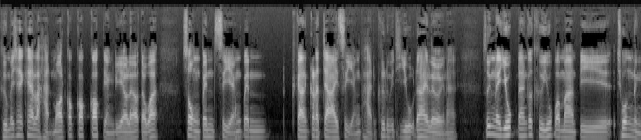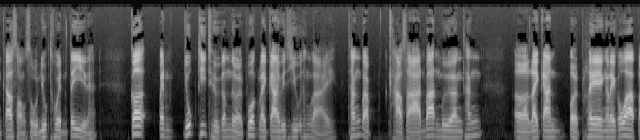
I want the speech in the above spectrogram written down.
คือไม่ใช่แค่รหัสมอสก๊อกก๊อกก๊อกอย่างเดียวแล้ว แต่ว่าส่งเป็นเสียงเป็นการกระจายเสียงผ่านคลื่นวิทยุได้เลยนะซึ่งในยุคนั้นก็คือยุคประมาณปีช่วง 1920 ยุค 20 นะฮะก็เป็นยุคที่ถือกำเนิดพวกรายการวิทยุทั้งหลาย ทั้งแบบข่าวสารบ้านเมืองทั้งรายการเปิดเพลงอะไรก็ว่าไป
